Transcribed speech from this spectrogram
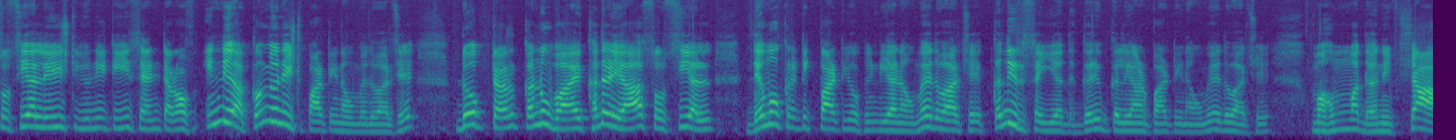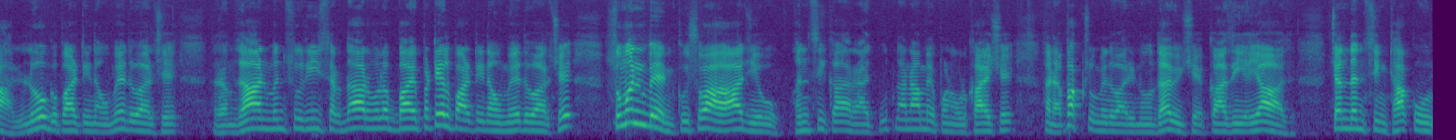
socialist unity centre of India communist પાર્ટીના ઉમેદવાર છે. Doctor Kanubhai Khadadiya social democratic party of ઇન્ડિયાના ઉમેદવાર છે. કદીર સૈયદ, ગરીબ કલ્યાણ પાર્ટીના ઉમેદવાર છે. મોહમ્મદ હનીફ શાહ, લોગ પાર્ટીના ઉમેદવાર છે. રમઝાન મંસૂરી સરદાર વલ્લભભાઈ પટેલ પાર્ટીના ઉમેદવાર છે. સુમનબેન કુશવાહા, જેઓ હંસિકા રાજપૂતના નામે પણ ઓળખાય છે અને અપક્ષ ઉમેદવારી નોંધાવી છે. કાઝી અયાઝ ચંદનસિંહ ઠાકુર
